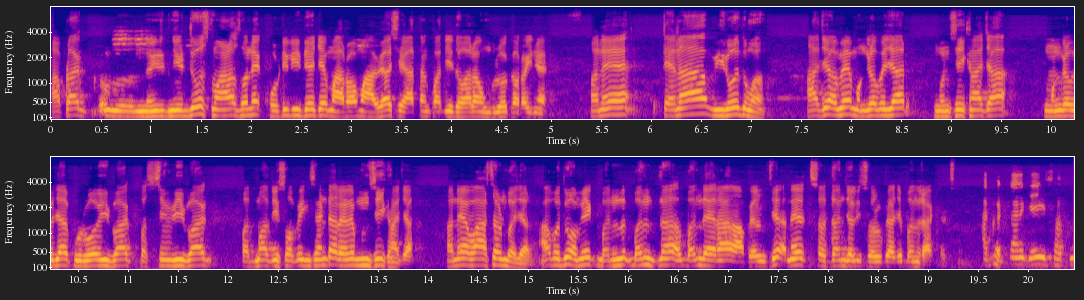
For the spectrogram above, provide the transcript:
આપણા નિર્દોષ માણસોને ખોટી રીતે જે મારવામાં આવ્યા છે આતંકવાદી દ્વારા હુમલો કરીને. અને તેના વિરોધમાં આજે અમે મંગળ બજાર મુનશી ખાંચા મંગળ બજાર પૂર્વ વિભાગ પશ્ચિમ વિભાગ પદ્માવતી શોપિંગ સેન્ટર અને મુનશી ખાંચા અને વાસણ બજાર. આ બધું અમે એક બંધ બંધ બંધ એના આપેલું છે અને શ્રદ્ધાંજલિ સ્વરૂપે આજે બંધ રાખેલ છે. આ ઘટનાને કેવી સાથે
